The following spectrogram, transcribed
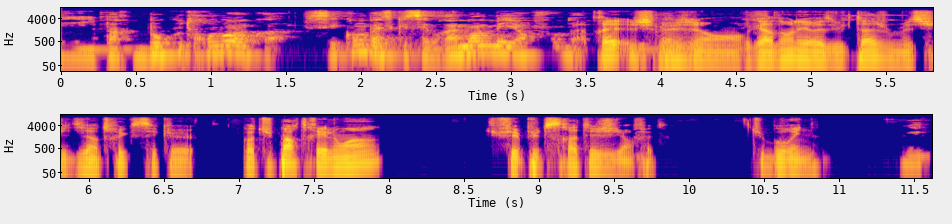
il part beaucoup trop loin, quoi. C'est con parce que c'est vraiment le meilleur fondeur Après, je en regardant les résultats, je me suis dit un truc, c'est que quand tu pars très loin, tu fais plus de stratégie, en fait. Tu bourrines. Oui.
